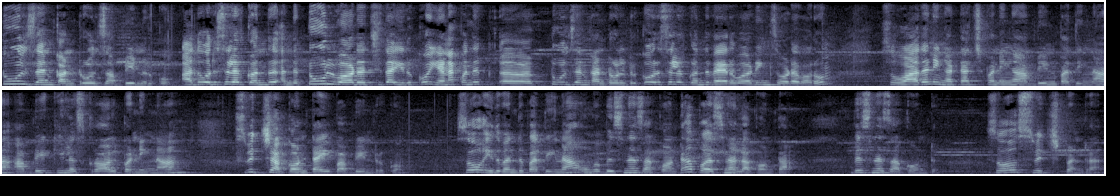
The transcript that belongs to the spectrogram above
டூல்ஸ் அண்ட் கண்ட்ரோல்ஸ் அப்படின்னு இருக்கும். அது ஒரு சிலருக்கு வந்து அந்த டூல் வேர்டு வச்சு தான் இருக்கும். எனக்கு வந்து டூல்ஸ் அண்ட் கண்ட்ரோல் இருக்குது ஒரு சிலருக்கு வந்து வேறு வேர்டிங்ஸோட வரும். ஸோ அதை நீங்கள் டச் பண்ணிங்க அப்படின்னு பார்த்தீங்கன்னா அப்படியே கீழே ஸ்க்ரால் பண்ணிங்கன்னா ஸ்விட்ச் அக்கௌண்ட் டைப் அப்படின்னு இருக்கும். ஸோ இது வந்து பார்த்தீங்கன்னா உங்கள் பிஸ்னஸ் அக்கௌண்ட்டா பர்சனல் அக்கௌண்ட்டா பிஸ்னஸ் அக்கௌண்ட்டு ஸோ ஸ்விட்ச் பண்ணுறேன்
